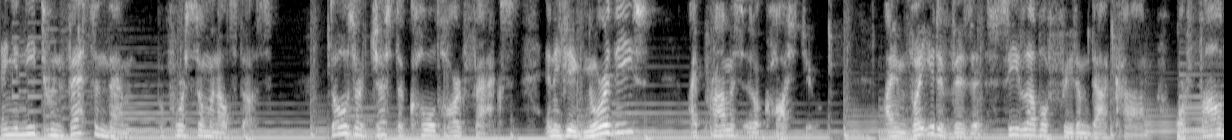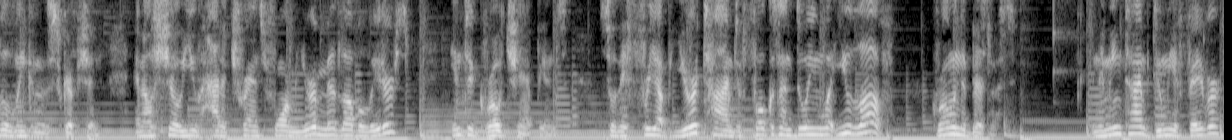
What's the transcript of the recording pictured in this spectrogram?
and you need to invest in them before someone else does. Those are just the cold, hard facts. And if you ignore these, I promise it'll cost you. I invite you to visit clevelfreedom.com or follow the link in the description, and I'll show you how to transform your mid level leaders into growth champions so they free up your time to focus on doing what you love growing the business. In the meantime, do me a favor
